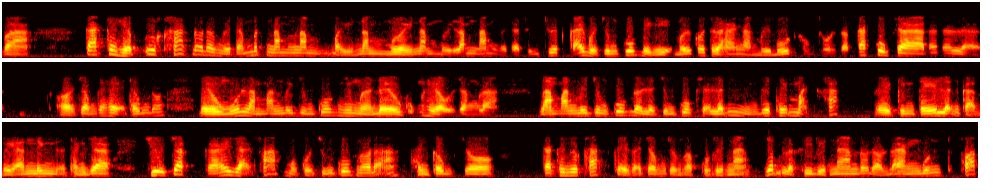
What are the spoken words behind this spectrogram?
và các cái hiệp ước khác đó là người ta mất 5 năm, 7 năm, 10 năm, 15 năm người ta thương thuyết. Cái của Trung Quốc đề nghị mới có từ 2014 không thôi. Và các quốc gia đó, đó là ở trong cái hệ thống đó đều muốn làm ăn với Trung Quốc nhưng mà đều cũng hiểu rằng là làm ăn với Trung Quốc đây là Trung Quốc sẽ lấn những cái thế mạnh khác về kinh tế lẫn cả về an ninh nữa. Thành ra chưa chắc cái giải pháp mà của Trung Quốc nó đã thành công cho các cái nước khác kể cả trong trường hợp của Việt Nam nhất là khi Việt Nam đó là đang muốn thoát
